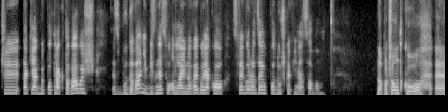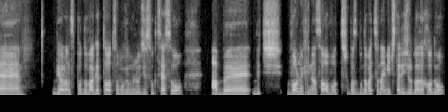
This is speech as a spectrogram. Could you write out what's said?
czy tak jakby potraktowałeś zbudowanie biznesu online'owego jako swego rodzaju poduszkę finansową? Na początku, e, biorąc pod uwagę to, co mówią ludzie sukcesu, aby być wolnym finansowo, trzeba zbudować co najmniej cztery źródła dochodu.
